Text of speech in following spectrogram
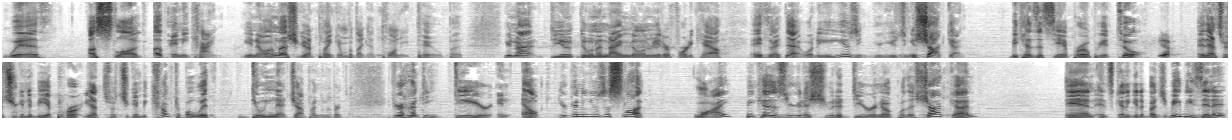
with a slug of any kind. You know, unless you're going to plank them with like a 22, but you're not do, doing a nine millimeter, 40 cal, anything like that. What are you using? You're using a shotgun because it's the appropriate tool. Yep. And that's what you're going to be. Appro- that's what you're going to be comfortable with doing that job hunting birds. If you're hunting deer and elk, you're going to use a slug. Why? Because you're going to shoot a deer and elk with a shotgun, and it's going to get a bunch of BBs in it,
